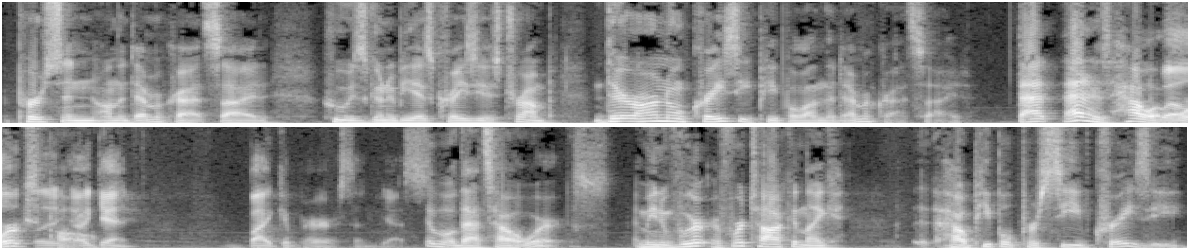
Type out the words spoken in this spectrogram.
uh, person on the Democrat side who is going to be as crazy as Trump, there are no crazy people on the Democrat side. That that is how it well, works, uh, Paul. again, by comparison, yes. Well, that's how it works. I mean, if we're if we're talking like how people perceive crazy,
